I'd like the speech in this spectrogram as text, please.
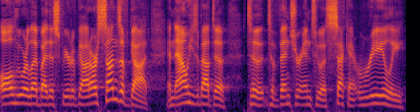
all who are led by the Spirit of God are sons of God. And now he's about to, to, to venture into a second really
